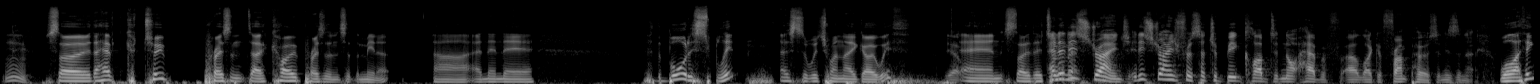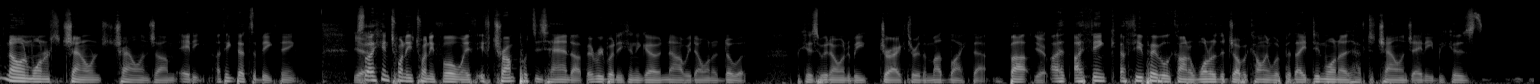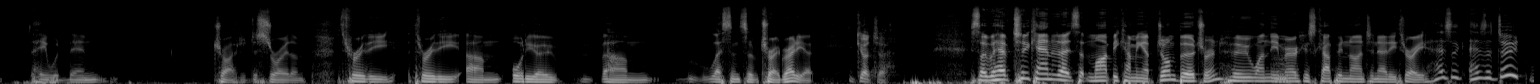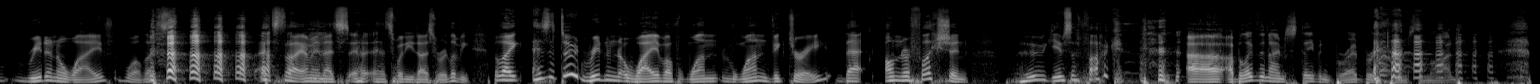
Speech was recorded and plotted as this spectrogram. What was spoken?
Mm. So they have c- two present uh, co-presidents at the minute, uh, and then they're the board is split as to which one they go with. Yep. And so they're And it about, strange. It is strange for such a big club to not have a f uh, like a front person, isn't it? Well, I think no one wanted to challenge challenge um Eddie. I think that's a big thing. It's like in 2024 when if, if Trump puts his hand up, everybody's going to go, "No, we don't want to do it." Because we don't want to be dragged through the mud like that. But Yep. I, I think a few people kind of wanted the job at Collingwood, but they didn't want to have to challenge Eddie because he would then try to destroy them through the through the um, audio um, lessons of trade radio. Gotcha. So we have two candidates that might be coming up. John Bertrand, who won the Hmm. America's Cup in 1983, has a has a dude ridden a wave. Well, that's that's like I mean that's uh, that's what he does for a living. But like, has a dude ridden a wave of one one victory that, on reflection, who gives a fuck? Uh, I believe the name Steven Bradbury comes to mind.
